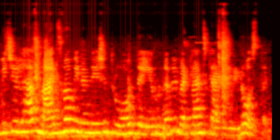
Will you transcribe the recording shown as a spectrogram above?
which will have maximum inundation throughout the year ఉన్నవి వెట్లాండ్స్ కేటగిరీలో వస్తాయి.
